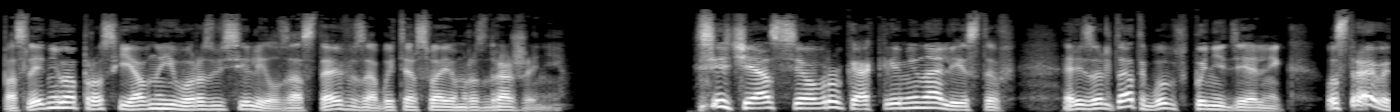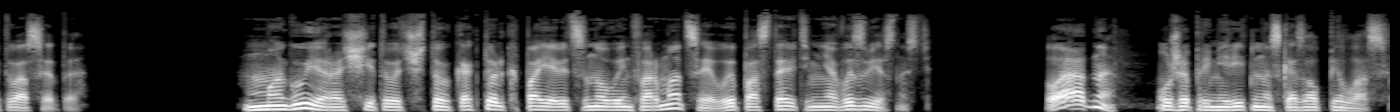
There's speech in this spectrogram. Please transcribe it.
Последний вопрос явно его развеселил, заставив забыть о своем раздражении. «Сейчас все в руках криминалистов. Результаты будут в понедельник. Устраивает вас это?» «Могу я рассчитывать, что как только появится новая информация, вы поставите меня в известность?» «Ладно», — уже примирительно сказал Пилас.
